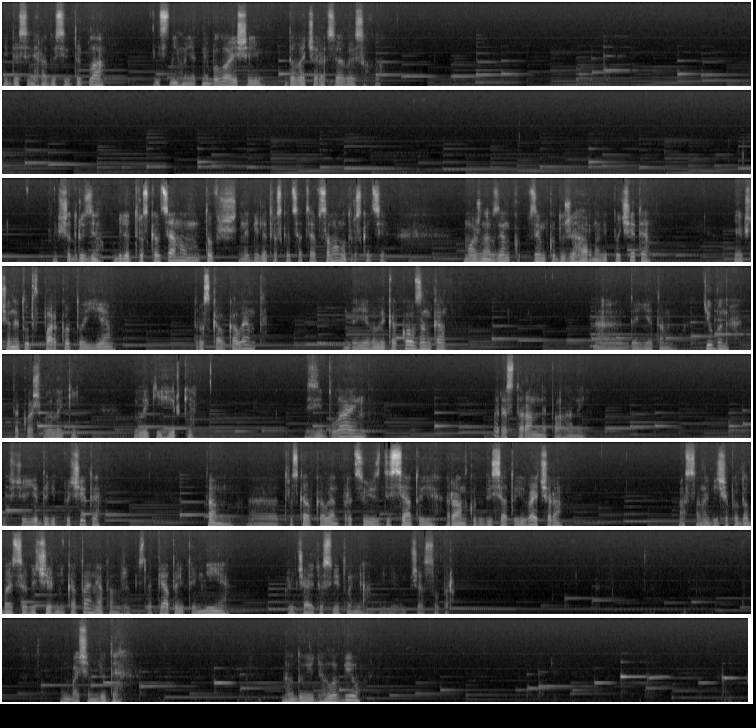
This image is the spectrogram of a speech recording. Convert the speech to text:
і 10 градусів тепла, і снігу як не було, і ще й до вечора все висохло. Так що, друзі, біля Трускавця, ну то ж не біля Трускавця, це в самому Трускавці. Можна взимку, взимку дуже гарно відпочити. Якщо не тут в парку, то є Трускавка Ленд, де є велика ковзанка, е, де є там тюбинг, також великий, великі гірки, зіплайн, ресторан непоганий. Так що є де відпочити. Там е, Трускавка Ленд працює з 10 ранку до 10 вечора. А саме більше подобається вечірні катання, там вже після 5 темніє, включають освітлення і взагалі супер. Бачимо, люди годують голубів.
